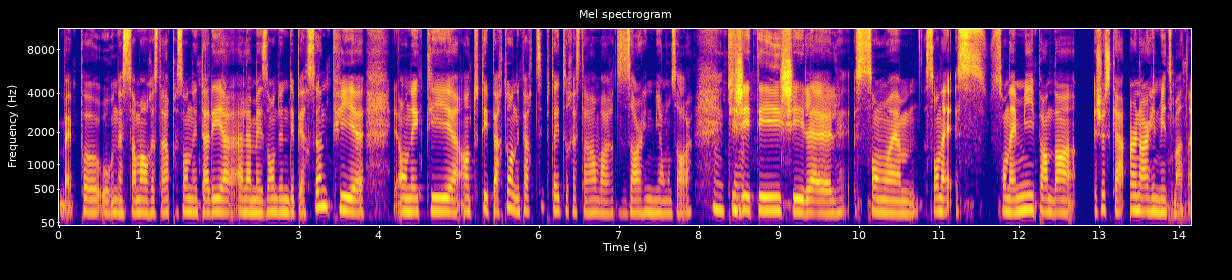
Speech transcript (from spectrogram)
ben, pas au- nécessairement au restaurant. Après ça, on est allé à, à la maison d'une des personnes. Puis, euh, on a été euh, en tout et partout. On est parti peut-être du restaurant vers 10h30, 11h. Puis, j'ai été chez le- le- son, euh, son, son ami pendant jusqu'à 1h30 du matin.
